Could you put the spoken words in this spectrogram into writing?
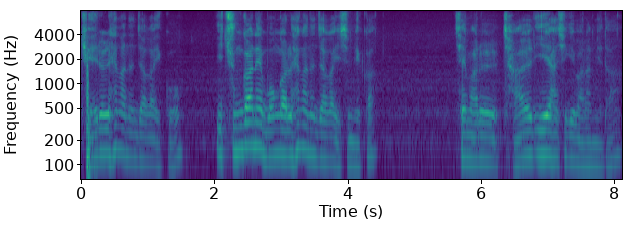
죄를 행하는 자가 있고 이 중간에 뭔가를 행하는 자가 있습니까? 제 말을 잘 이해하시기 바랍니다.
